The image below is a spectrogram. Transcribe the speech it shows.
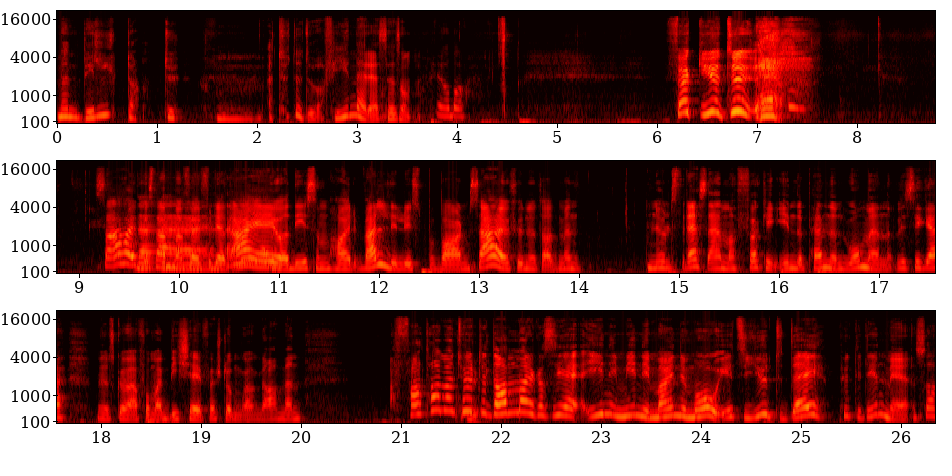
Men bilder Du, hmm, jeg trodde du var finere. Så er det sånn Ja da. Fuck you too! Så jeg har jo bestemt meg for, fordi jeg er jo av de som har veldig lyst på barn, så jeg har jo funnet ut at men null stress, jeg er en fucking independent woman. Hvis ikke Nå skal jeg få meg bikkje i første omgang, da, men faen, ta meg en tur til Danmark og si Ini, mini, mine, mo, it's you today. Put it in me. Så,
